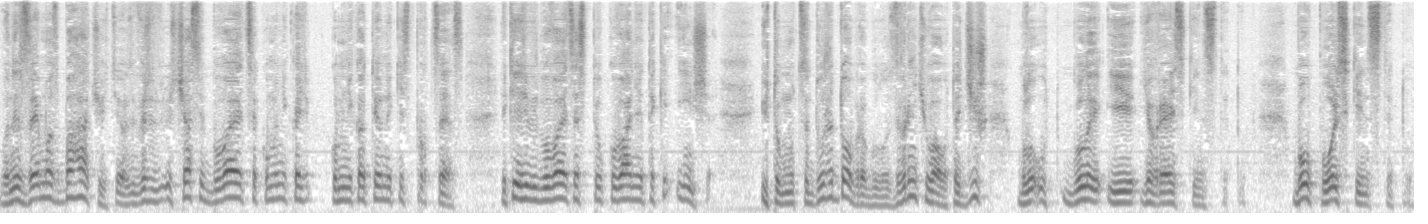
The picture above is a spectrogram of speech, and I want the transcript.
вони взаємозбагачуються. Весь час відбувається комуніка... комунікативний якийсь процес, який відбувається спілкування, таке інше. І тому це дуже добре було. Зверніть увагу, тоді ж було, були і єврейський інститут, був польський інститут,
